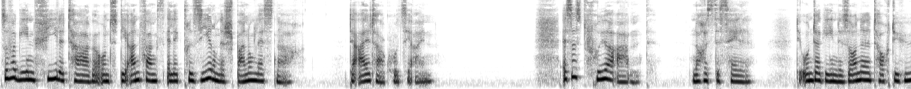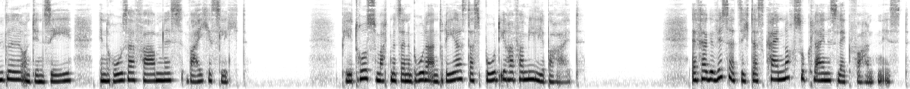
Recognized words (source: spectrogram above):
So vergehen viele Tage und die anfangs elektrisierende Spannung lässt nach. Der Alltag holt sie ein. Es ist früher Abend. Noch ist es hell. Die untergehende Sonne taucht die Hügel und den See in rosafarbenes, weiches Licht. Petrus macht mit seinem Bruder Andreas das Boot ihrer Familie bereit. Er vergewissert sich, dass kein noch so kleines Leck vorhanden ist.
